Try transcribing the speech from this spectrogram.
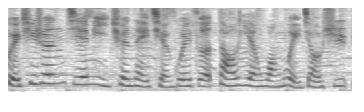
鬼替身揭秘圈内潜规则，导演王伟教虚，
